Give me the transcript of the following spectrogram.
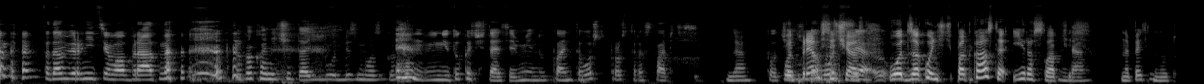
Потом верните его обратно. А как они читать будут без мозга? И не только читать, я имею в виду в плане того, что просто расслабьтесь. Да. Получайте Вот прямо сейчас. Вот закончите подкаст и расслабьтесь. Да. На 5 минут.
